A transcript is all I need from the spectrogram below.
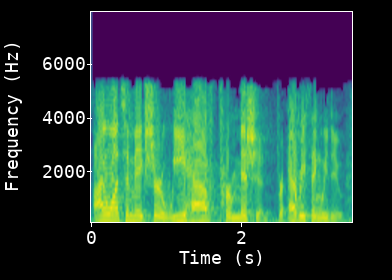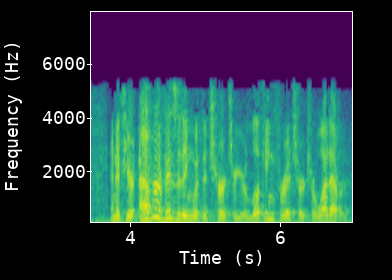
I want to make sure we have permission for everything we do. And if you're ever visiting with a church or you're looking for a church or whatever,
